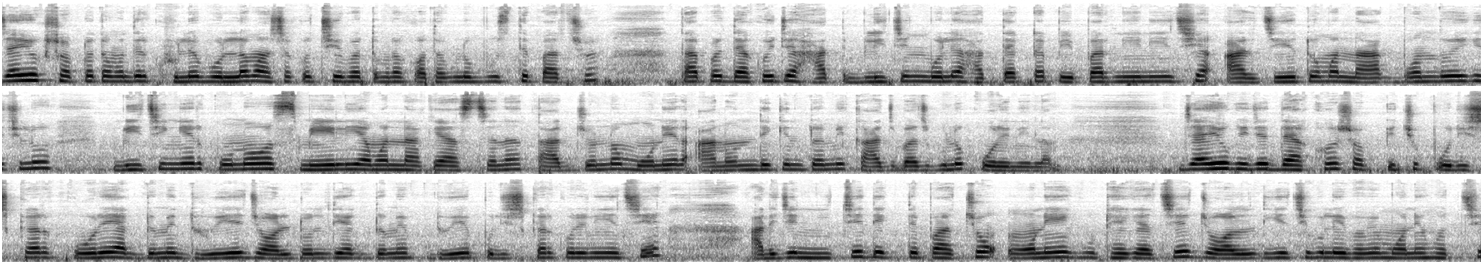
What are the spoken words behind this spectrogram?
যাই হোক, সবটা তোমাদের খুলে বললাম। আশা করছি এবার তোমরা কথাগুলো বুঝতে পারছ। তারপর দেখো যে হাত ব্লিচিং বলে হাতে একটা পেপার নিয়ে নিয়েছি। আর যেহেতু আমার নাক বন্ধ হয়ে গেছিল ব্লিচিংয়ের কোনো স্মেলই আমার নাকে আসছে না। তার জন্য মনের আনন্দে কিন্তু আমি কাজবাজগুলো করে নিলাম। যাই হোক, এই যে দেখো সব কিছু পরিষ্কার করে একদমে ধুয়ে জল টল দিয়ে একদমে ধুয়ে পরিষ্কার করে নিয়েছি। আর এই যে নিচে দেখতে পাচ্ছ, অনেক উঠে গেছে। জল দিয়েছি বলে এভাবে মনে হচ্ছে,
